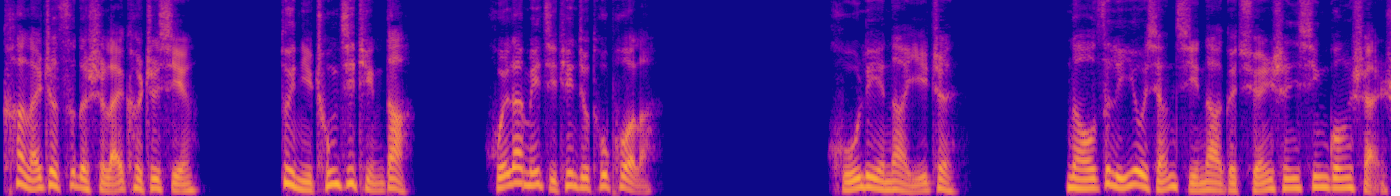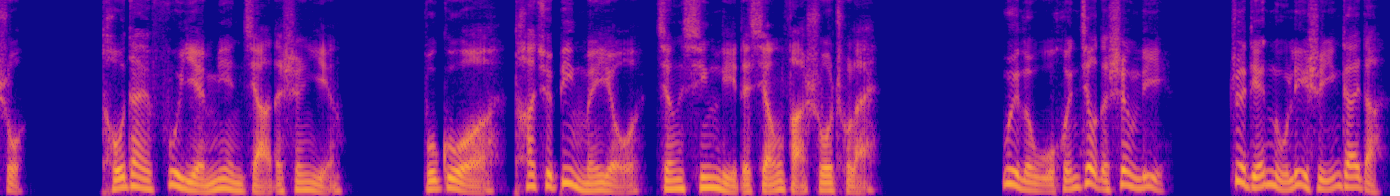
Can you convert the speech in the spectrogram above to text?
看来这次的史莱克之行对你冲击挺大，回来没几天就突破了。胡列娜一震，脑子里又想起那个全身星光闪烁、头戴复眼面甲的身影，不过他却并没有将心里的想法说出来。为了武魂教的胜利，这点努力是应该的。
